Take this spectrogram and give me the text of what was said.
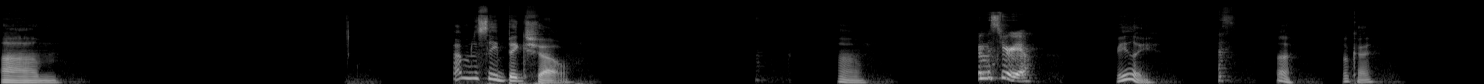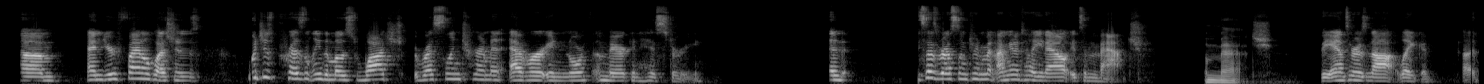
Um, I'm gonna say Big Show. Oh, Rey Mysterio. really? Yes. Huh. Okay. Um, and your final question is, which is presently the most watched wrestling tournament ever in North American history? And it says wrestling tournament. I'm going to tell you now, it's a match. A match. The answer is not like a. a I'm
